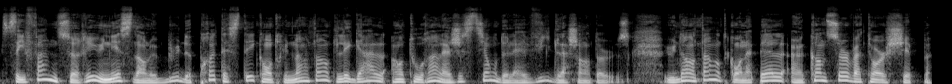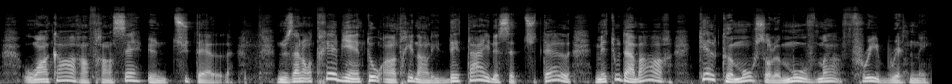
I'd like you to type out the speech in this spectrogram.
Ces fans se réunissent dans le but de protester contre une entente légale entourant la gestion de la vie de la chanteuse, une entente qu'on appelle un conservatorship ou encore en français une tutelle. Nous allons très bientôt entrer dans les détails de cette tutelle, mais tout d'abord, quelques mots sur le mouvement Free Britney.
